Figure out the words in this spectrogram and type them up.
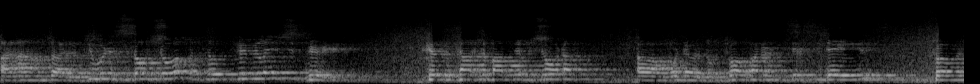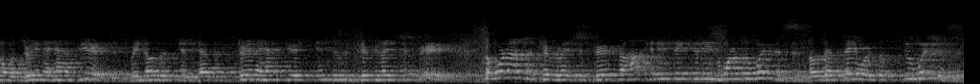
uh, I'm sorry, the two witnesses don't show up until the tribulation period. Because it talks about them showing up uh, there was 1,260 days, 12 or three and a half years. We know that that's three and a half years into the tribulation period. So we're not in the tribulation period, so how can he think that he's one of the witnesses, or that they were the two witnesses?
